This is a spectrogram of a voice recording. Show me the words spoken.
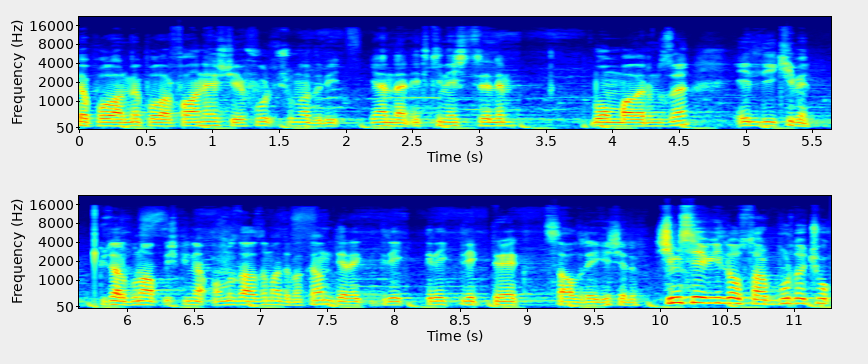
Depolar, mepolar falan her şey full. Şunları da bir yeniden etkinleştirelim. Bombalarımızı. 52.000. Güzel bunu 60 bin yapmamız lazım. Hadi bakalım direkt direkt direkt direkt direkt saldırıya geçelim. Şimdi sevgili dostlar burada çok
